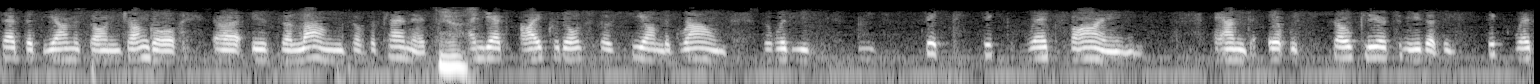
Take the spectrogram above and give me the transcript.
said that the Amazon jungle uh, is the lungs of the planet, Yes. and yet I could also see on the ground there were these these thick, thick red vines, and it was so clear to me that these thick red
